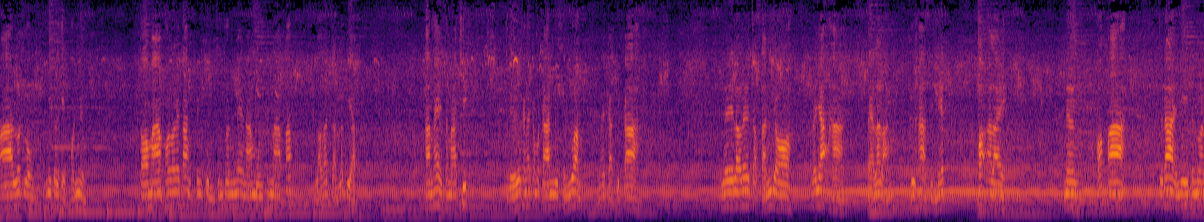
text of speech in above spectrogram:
ปลาลดลงนี่ก็เหตุผลหนึ่ง ต่อมาพอเราได้ตั้งเป็นกลุ่มชุมชนแม่น้ำมูลขึ้นมาปั๊บเราก็จัดระเบียบทำให้สมาชิก หรือคณะกรรมการมีส่วนร่วมในกติกา เลยเราเลยจัดสรรยอระยะห่างแต่ละหลังคือ 50 เมตร เพราะอะไรหนึ่งเพราะปลาจะได้มีจำนวน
